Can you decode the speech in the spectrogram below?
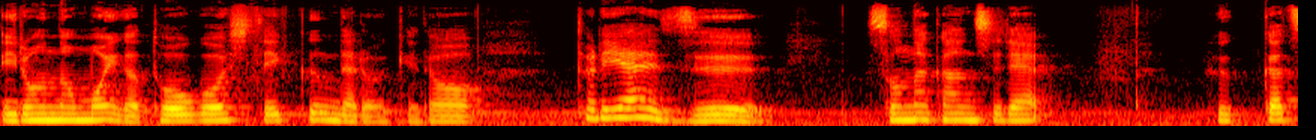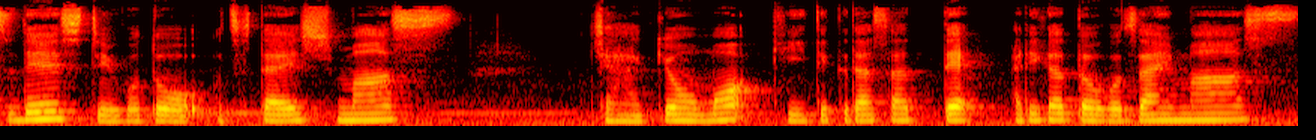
ういろんな思いが統合していくんだろうけどとりあえずそんな感じで復活ですということをお伝えします。じゃあ今日も聞いてくださってありがとうございます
